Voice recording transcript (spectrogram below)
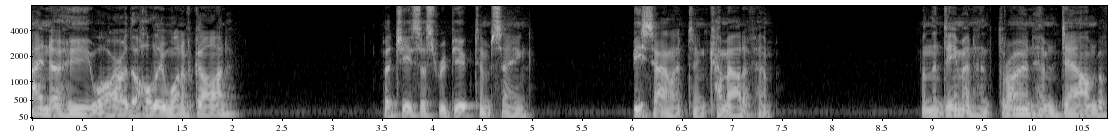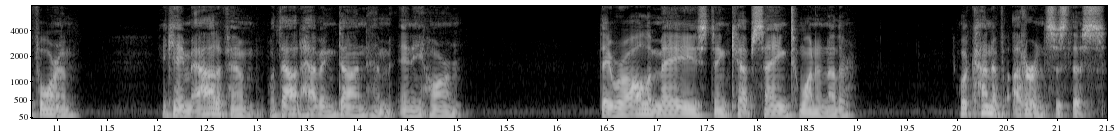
I know who you are, the Holy One of God. But Jesus rebuked him, saying, Be silent and come out of him. When the demon had thrown him down before him, he came out of him without having done him any harm. They were all amazed and kept saying to one another, What kind of utterance is this?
